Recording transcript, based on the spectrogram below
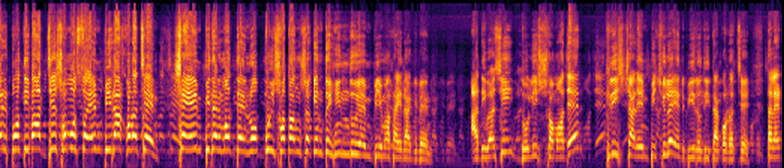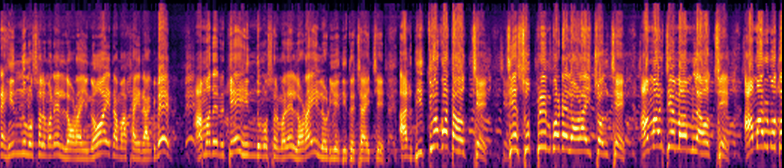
এর প্রতিবাদ যে সমস্ত এমপিরা করেছেন। সেই এমপিদের মধ্যে নব্বই শতাংশ কিন্তু হিন্দু এমপি মাথায় রাখবেন। আদিবাসী দলিত সমাজের খ্রিস্টান এমপি ছিল, এর বিরোধিতা করেছে। তাহলে এটা হিন্দু মুসলমানের লড়াই নয়, এটা মাথায় রাখবেন আমাদেরকে হিন্দু মুসলমানের লড়াই লড়িয়ে দিতে চাইছে। আর দ্বিতীয় কথা হচ্ছে, যে সুপ্রিম কোর্টে লড়াই চলছে, আমার যে মামলা হচ্ছে, আমার মতো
